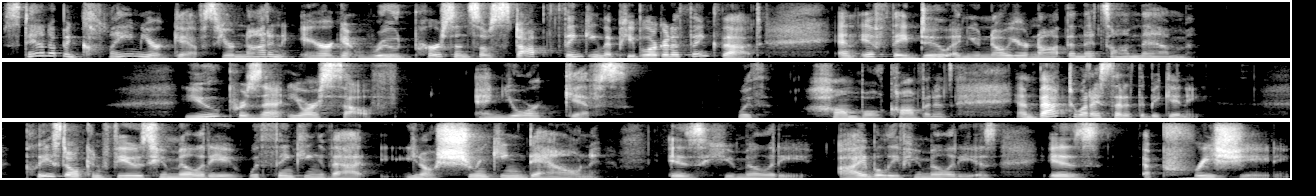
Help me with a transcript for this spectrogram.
Stand up and claim your gifts. You're not an arrogant, rude person, so stop thinking that people are going to think that. And if they do and you know you're not, then that's on them. You present yourself and your gifts with humble confidence. And back to what I said at the beginning. Please don't confuse humility with thinking that, you know, shrinking down is humility. I believe humility is is appreciating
